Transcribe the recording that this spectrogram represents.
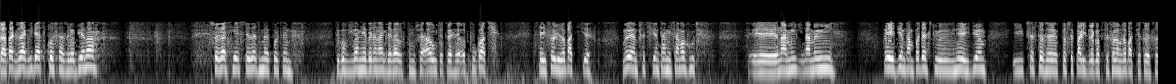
Dobra, także jak widać kosa zrobiona. Co ja jeszcze wezmę potem tego wam nie będę nagrywał, to muszę auto trochę odpukać. Z tej soli, zobaczcie myłem przed świętami samochód yy, na, myl, na mylni pojeździłem tam po deszczu, nie jeździłem i przez to, że posypali drogowcy solą, zobaczcie to jest to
